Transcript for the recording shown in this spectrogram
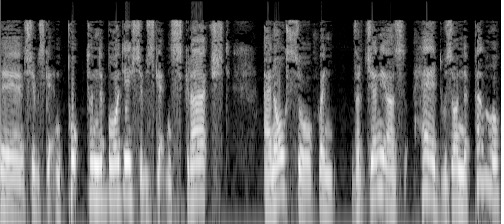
uh, she was getting poked on the body, she was getting scratched, and also when Virginia's head was on the pillow,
